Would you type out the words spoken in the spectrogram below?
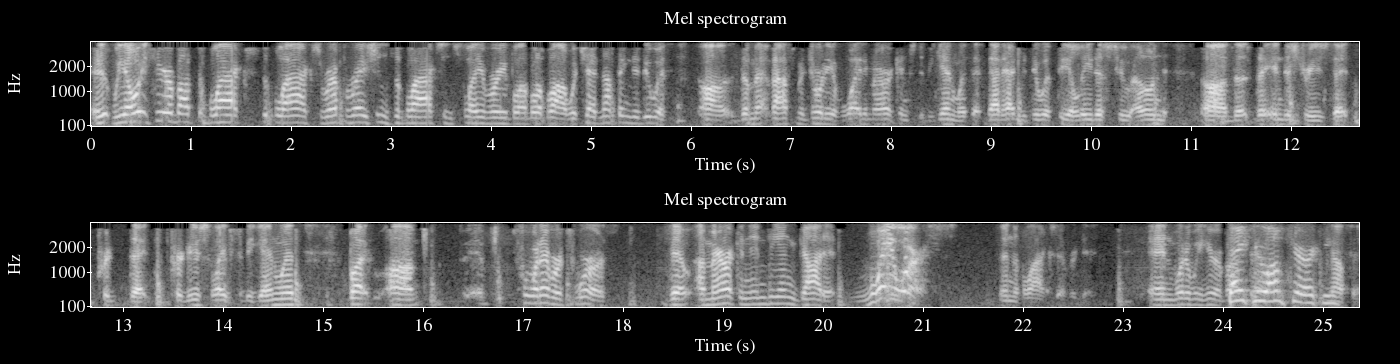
It, we always hear about the blacks, the blacks, reparations, the blacks, and slavery, blah blah blah, which had nothing to do with uh, the vast majority of white Americans to begin with. It, that had to do with the elitists who owned uh, the the industries that pro- that produced slaves to begin with. But um, for whatever it's worth, the American Indian got it way worse than the blacks ever did. And what do we hear about? Thank you. I'm Cherokee. Nothing.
